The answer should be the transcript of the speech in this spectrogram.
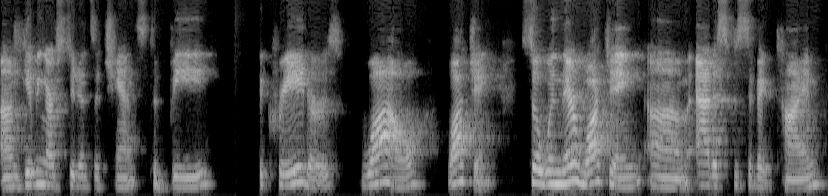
um, giving our students a chance to be the creators while watching. So when they're watching um, at a specific time,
